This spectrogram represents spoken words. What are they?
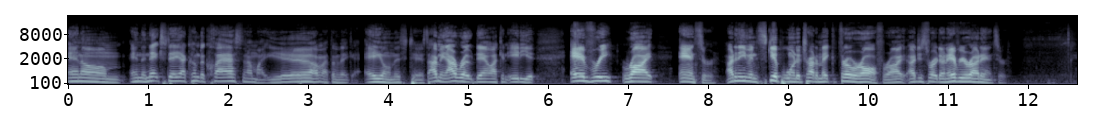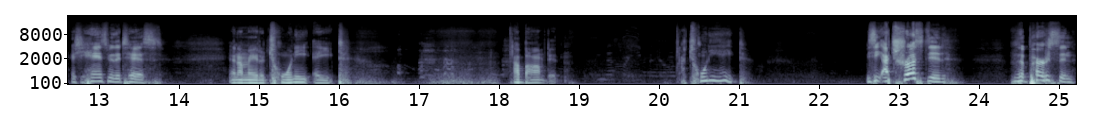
And um, and the next day I come to class and I'm like, yeah, I'm about to make an A on this test. I mean, I wrote down like an idiot every right answer. I didn't even skip one to try to make throw her off, right? I just wrote down every right answer. And she hands me the test, and I made a 28. I bombed it. A 28. You see, I trusted the person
